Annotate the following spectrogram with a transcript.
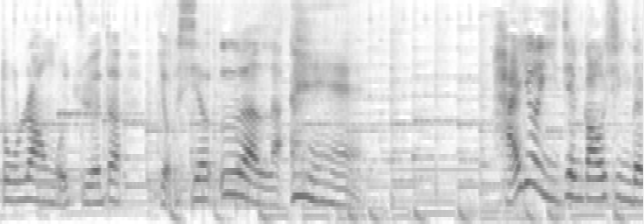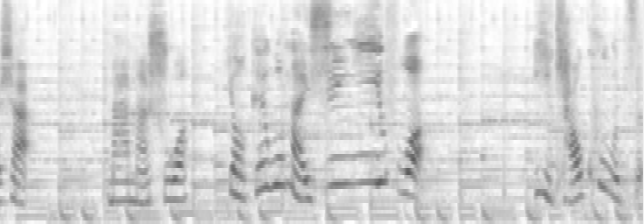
都让我觉得有些饿了。嘿嘿。还有一件高兴的事儿，妈妈说要给我买新衣服，一条裤子。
